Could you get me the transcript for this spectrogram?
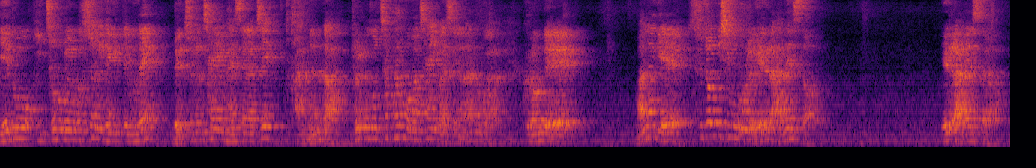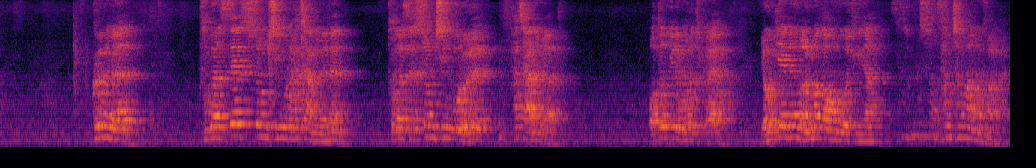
얘도 2,500으로 수정이 되기 때문에 매출은 차익이 발생하지 않는다. 결국은 차 파는 것만 차익이 발생을 하는 거야. 그런데 만약에 수정 신고를 얘를 안 했어. 얘를 안 했어요. 그러면은 부가세 수정 신고를 하지 않으면은 부가세 수정 신고를 하지 않으면 어떤 일이 벌어질까요? 여기에는 얼마가 오는 거지 그냥 3천만 원만 와요.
